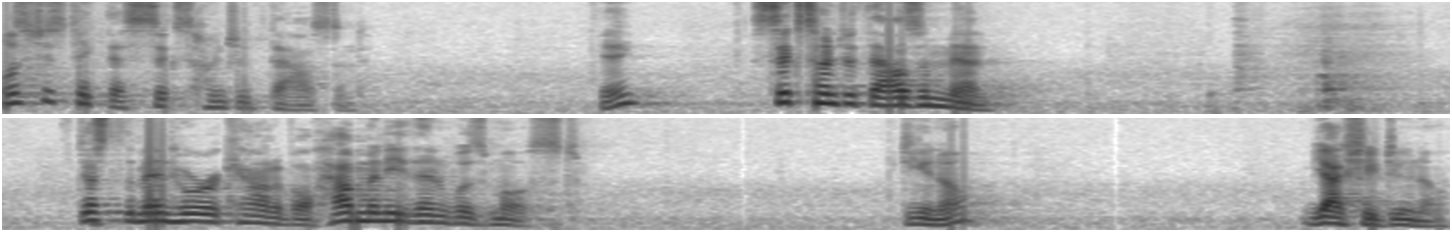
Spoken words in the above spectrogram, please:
Let's just take that 600,000. Okay? 600,000 men. Just the men who were accountable. How many then was most? Do you know? You actually do know.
